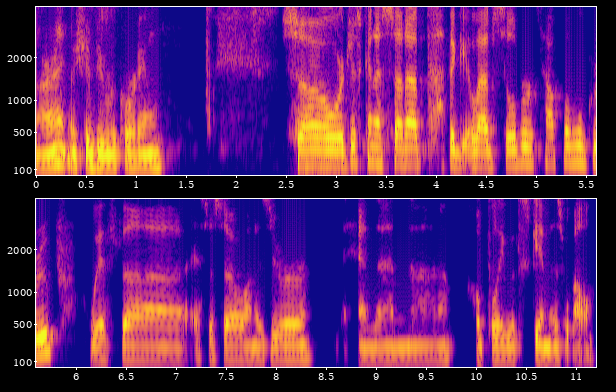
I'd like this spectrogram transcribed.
All right, we should be recording. So we're just going to set up the GitLab Silver top level group with uh, SSO on Azure and then uh, hopefully with SCIM as well.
